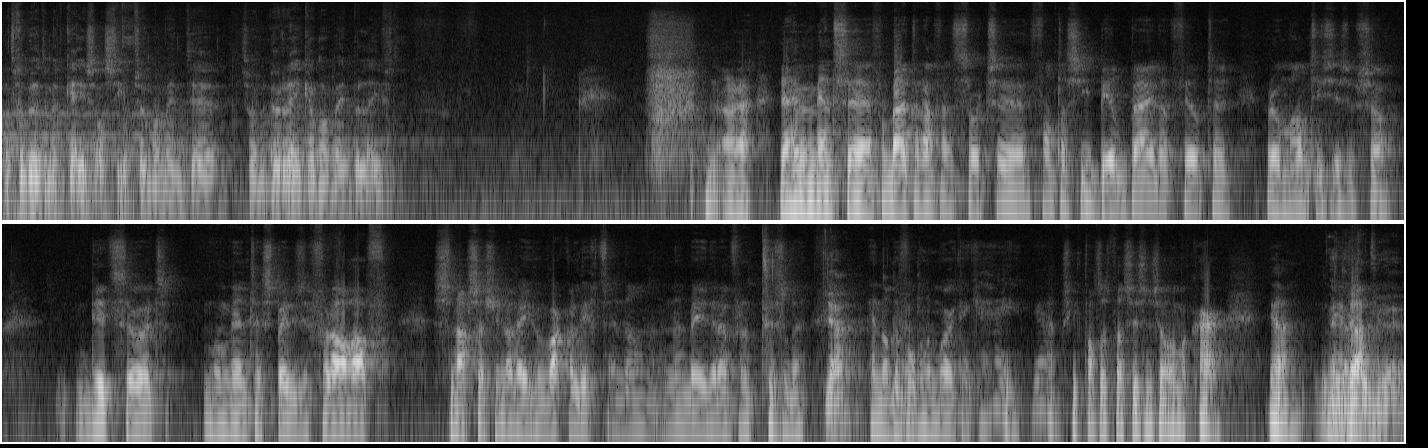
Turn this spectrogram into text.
Wat gebeurt er met Kees als hij op zo'n moment, eh, zo'n Eureka-moment beleeft? Nou ja, daar hebben mensen van buitenaf een soort eh, fantasiebeeld bij dat veel te romantisch is of zo. Dit soort momenten spelen zich vooral af s'nachts als je nog even wakker ligt en dan, en dan ben je erover aan het puzzelen. Ja? En dan de Ja. volgende morgen denk je, hé, hey, ja, misschien valt het wel zus en zo in elkaar. Ja, En dan kom je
